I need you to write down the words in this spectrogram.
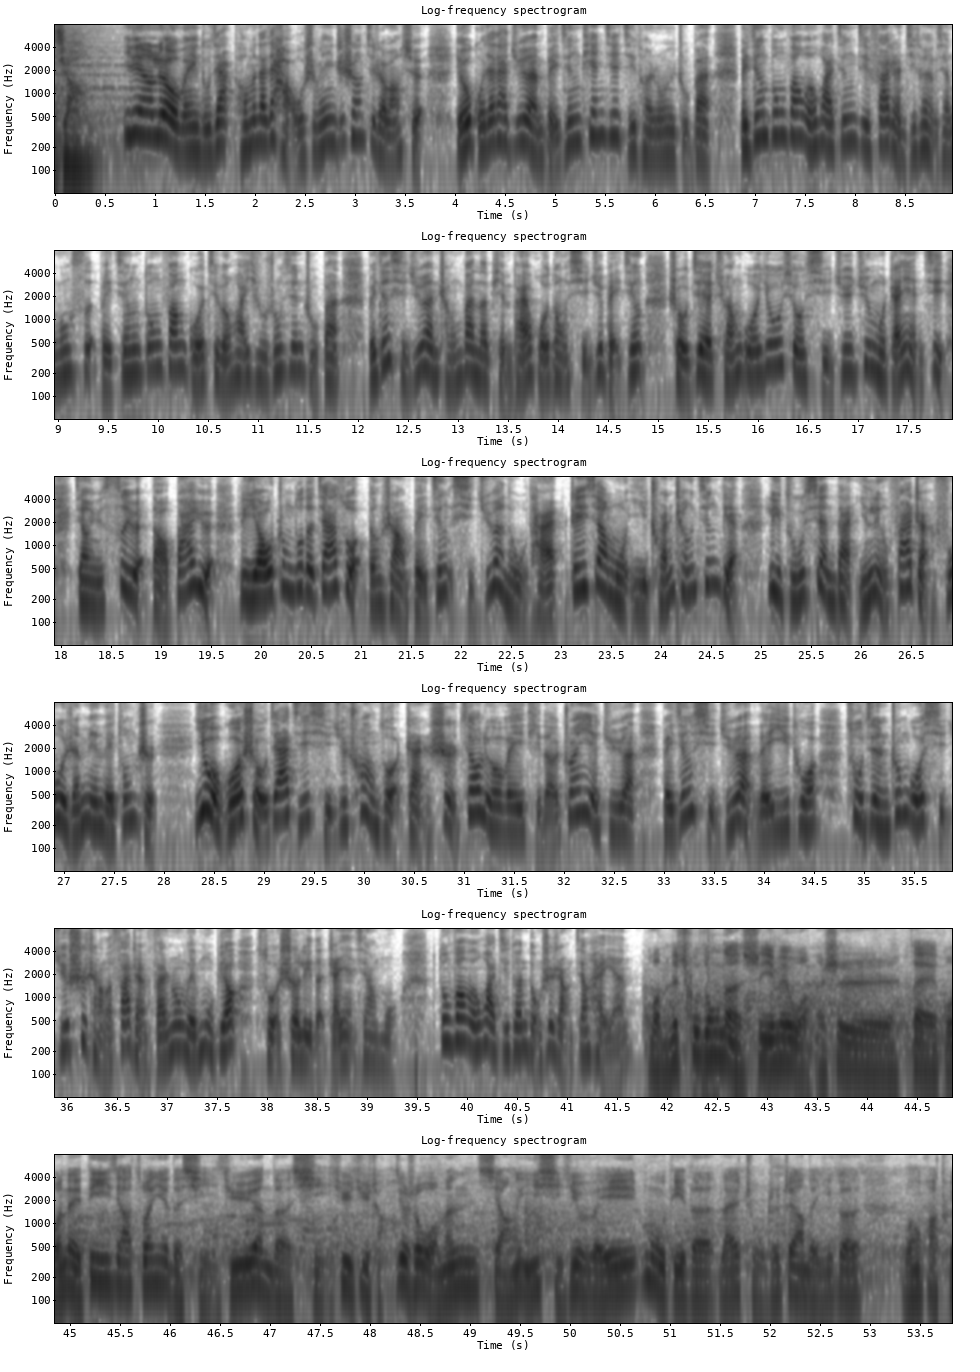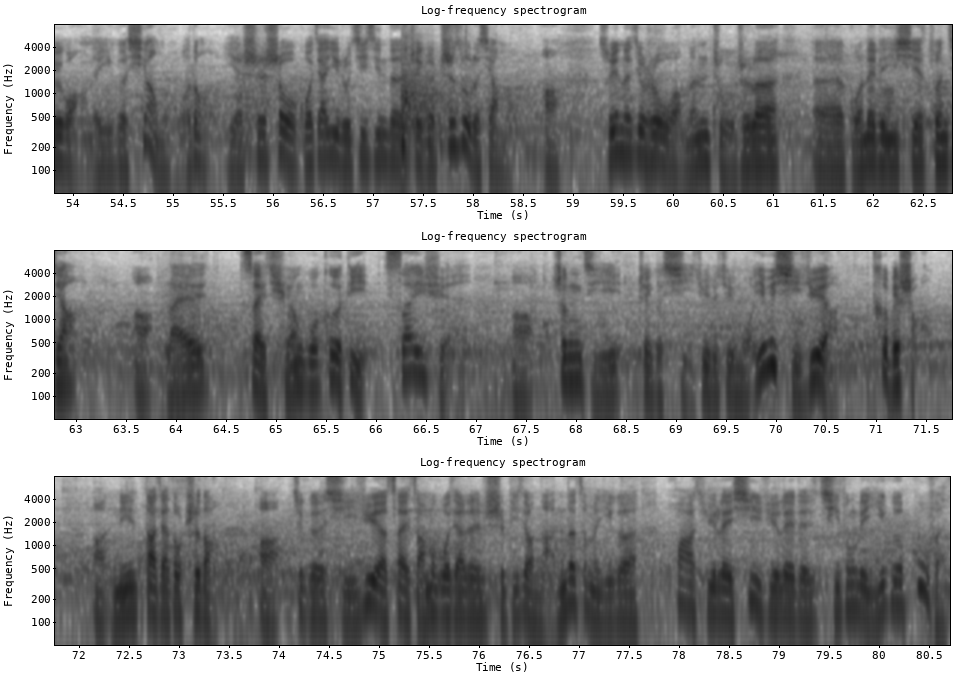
家。一零六六文艺独家，朋友们，大家好，我是文艺之声记者王雪。由国家大剧院北京天街集团荣誉主办，北京东方文化经济发展集团有限公司、北京东方国际文化艺术中心主办，北京喜剧院承办的品牌活动“喜剧北京”首届全国优秀喜剧剧目展演季，将于四月到八月力邀众多的佳作登上北京喜剧院的舞台。这一项目以传承经典、立足现代、引领发展、服务人民为宗旨，以我国首家集喜剧创作展。展示交流为一体的专业剧院——北京喜剧院为依托，促进中国喜剧市场的发展繁荣为目标所设立的展演项目。东方文化集团董事长江海岩：我们的初衷呢，是因为我们是在国内第一家专业的喜剧院的喜剧剧场，就是我们想以喜剧为目的的来组织这样的一个文化推广的一个项目活动，也是受国家艺术基金的这个资助的项目啊。所以呢，就是我们组织了呃国内的一些专家啊，来在全国各地筛选啊征集这个喜剧的剧目，因为喜剧啊特别少啊，您大家都知道啊，这个喜剧啊在咱们国家的是比较难的这么一个话剧类、戏剧类的其中的一个部分，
